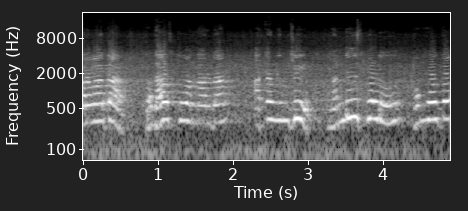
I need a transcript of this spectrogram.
తర్వాత తథాస్తు అన్నారట. అక్కడి నుంచి నందీశ్వరుడు కొమ్ముతో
